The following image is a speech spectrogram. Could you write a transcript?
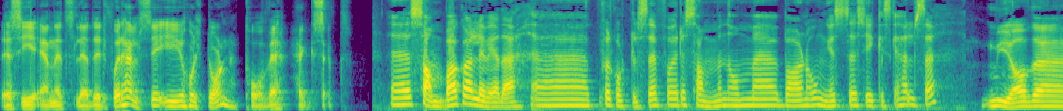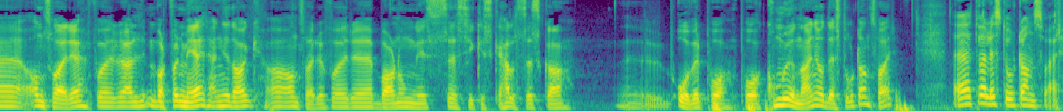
Det sier enhetsleder for helse i Holtålen, Tove Hegseth. Eh, Samba kaller vi det. Eh, forkortelse for Sammen om eh, barn og unges psykiske helse. Mye av det ansvaret, for, i hvert fall mer enn i dag, av ansvaret for barn og unges psykiske helse skal over på, på, kommunene, og det er stort ansvar? Det er et veldig stort ansvar.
